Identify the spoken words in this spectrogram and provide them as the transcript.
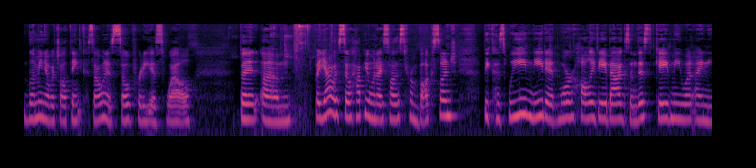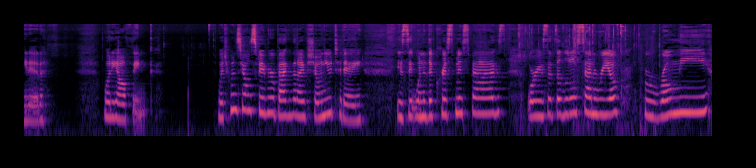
let me know what y'all think because that one is so pretty as well. But um, but yeah, I was so happy when I saw this from Box Lunch. because we needed more holiday bags and this gave me what I needed. What do y'all think? Which one's y'all's favorite bag that I've shown you today? Is it one of the Christmas bags or is it the little Sanrio Kuromi?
